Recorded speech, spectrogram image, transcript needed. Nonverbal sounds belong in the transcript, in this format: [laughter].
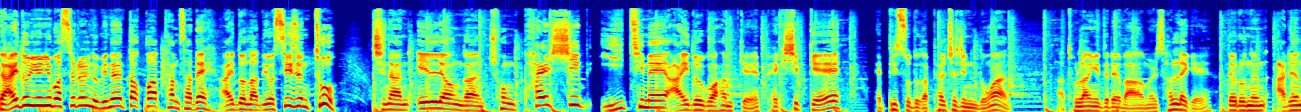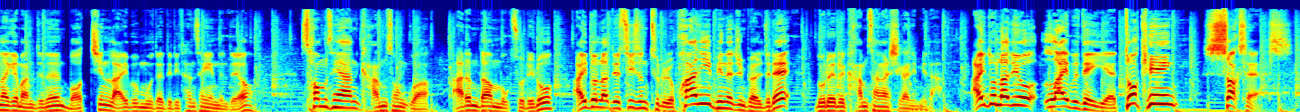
네, 아이돌 universe를 누비는 떡밥 탐사대 아이돌 라디오 시즌 2. 지난 1년간 총 82팀의 아이돌과 함께 110개의 에피소드가 펼쳐지는 동안 아, 돌랑이들의 마음을 설레게 때로는 아련하게 만드는 멋진 라이브 무대들이 탄생했는데요. 섬세한 감성과 아름다운 목소리로 아이돌 라디오 시즌 2를 환히 빛내준 별들의 노래를 감상할 시간입니다. 아이돌 라디오 라이브 day의 도킹 success.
